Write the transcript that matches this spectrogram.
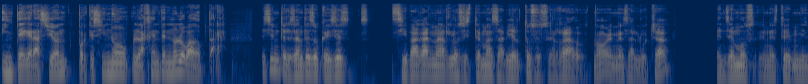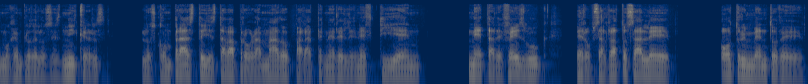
integración porque si no, la gente no lo va a adoptar. Es interesante eso que dices, si va a ganar los sistemas abiertos o cerrados, ¿no? En esa lucha. Pensemos en este mismo ejemplo de los sneakers. Los compraste y estaba programado para tener el NFT en meta de Facebook, pero pues al rato sale otro invento de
